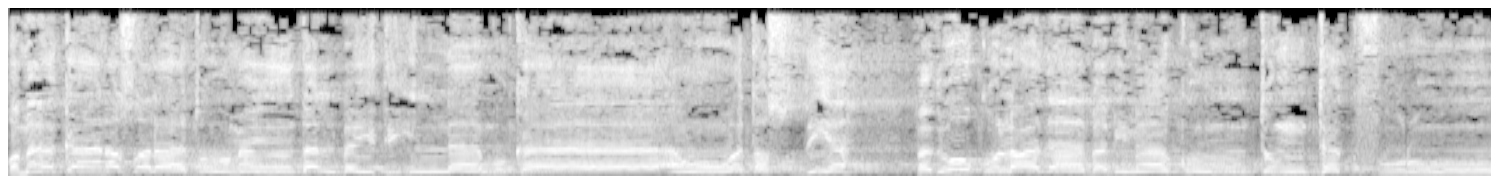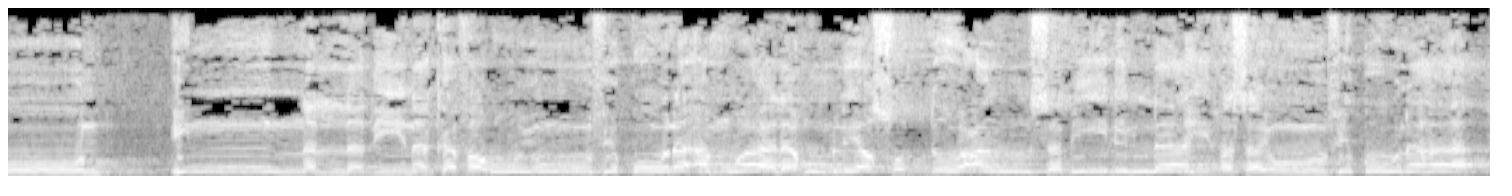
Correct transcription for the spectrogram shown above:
وما كان صلاتهم عند البيت إلا مكاء وتصديه فذوقوا العذاب بما كنتم تكفرون إن الذين كفروا ينفقون أموالهم ليصدوا عن سبيل الله فسينفقونها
